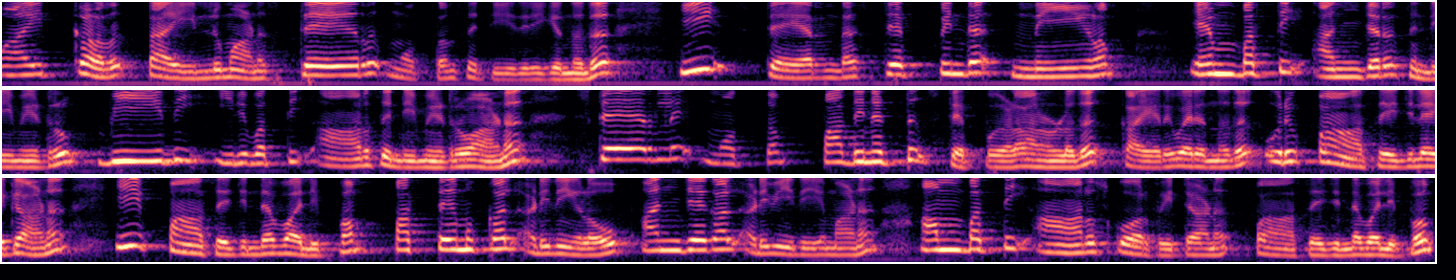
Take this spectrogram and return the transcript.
വൈറ്റ് കളർ ടൈലിലുമാണ് സ്റ്റെയർ മൊത്തം സെറ്റ് ചെയ്തിരിക്കുന്നത്. ഈ സ്റ്റെയറിന്റെ സ്റ്റെപ്പിന്റെ നീളം എൺപത്തി അഞ്ചര സെന്റിമീറ്ററും വീതി ഇരുപത്തി ആറ് സെന്റിമീറ്ററുമാണ് സ്റ്റെയറിലെ മൊത്തം പതിനെട്ട് സ്റ്റെപ്പുകളാണുള്ളത്. കയറി വരുന്നത് ഒരു പാസേജിലേക്കാണ്. ഈ പാസേജിന്റെ വലിപ്പം പത്തേ മുക്കാൽ അടി നീളവും അഞ്ചേകാൽ അടി വീതിയുമാണ്. അമ്പത്തി ആറ് സ്ക്വയർ ഫീറ്റാണ് പാസേജിന്റെ വലിപ്പം.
